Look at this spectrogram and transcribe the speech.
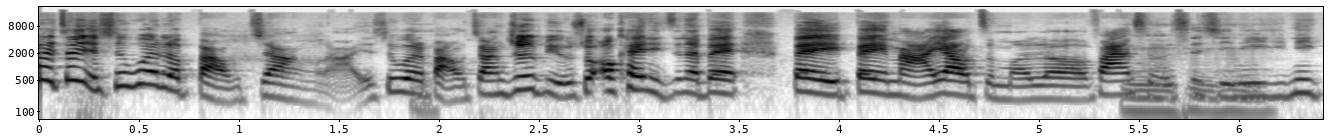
对，这也是为了保障啦，也是为了保障。就是比如说，OK，你真的被被被麻药怎么了，发生什么事情，你你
